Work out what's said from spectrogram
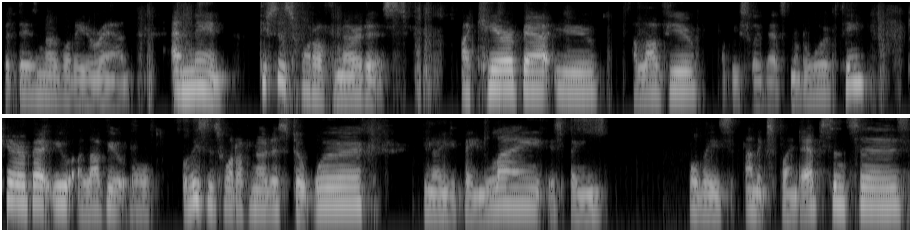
but there's nobody around. And then this is what I've noticed. I care about you. I love you. Obviously, that's not a work thing. I care about you. I love you. Or, this is what I've noticed at work. You know, you've been late. There's been all these unexplained absences.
